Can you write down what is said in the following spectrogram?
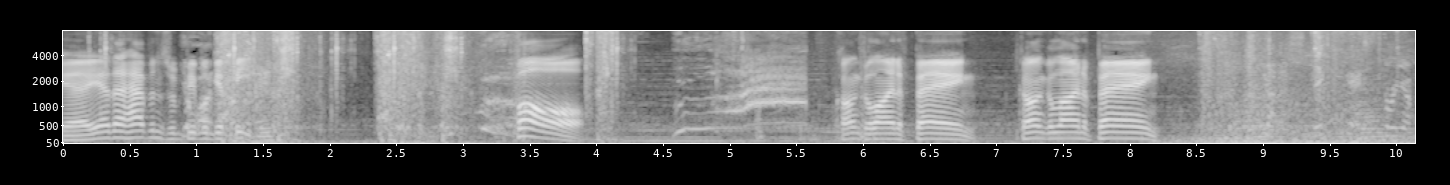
Yeah, yeah, that happens when people get beaten. Fall! Conga line of pain. Conga line of pain. Gotta stick this through your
